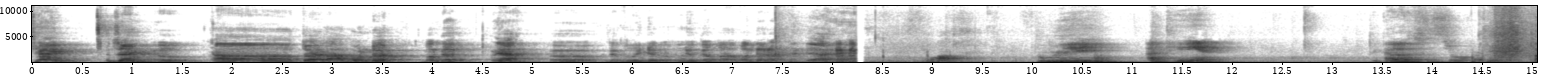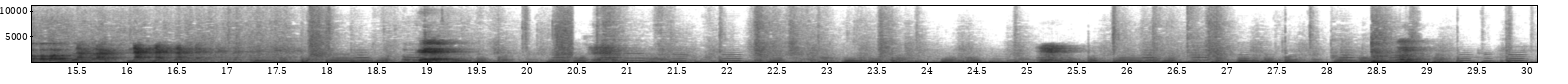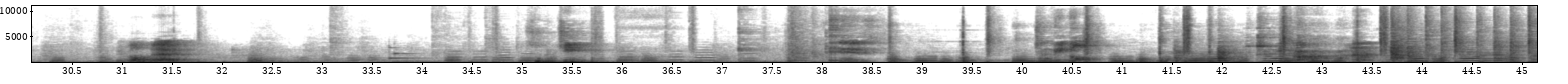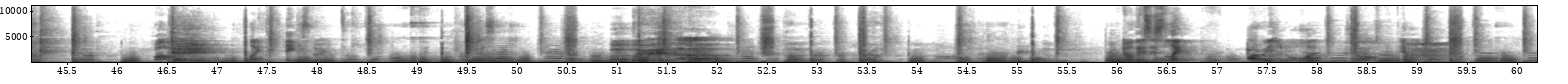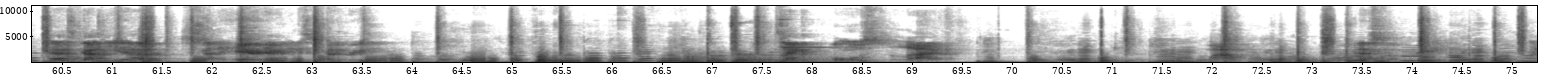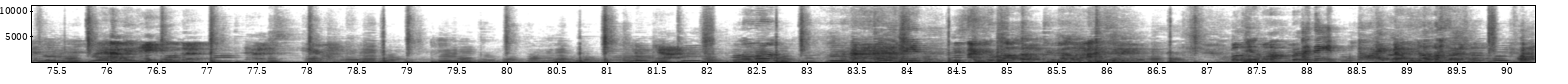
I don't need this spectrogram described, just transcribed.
Jay. Jane. Ừ uh, tôi là bonder bonder yeah dạ. ờ được vui được được ừ. gặp ờ, uh, bonder đó yeah dạ. what three I can't because ba ba ba nặng nặng nặng nặng nặng nặng ok Mm. Mm. Mm. Mm. Mm. Mm. 1 It's like almost alive. Wow, that's. I haven't ate one that has hair on it. Oh my god. I think it, I can rub it I say it. But you want, but I think it. Oh, oh,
